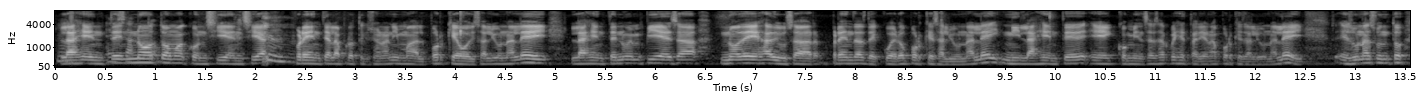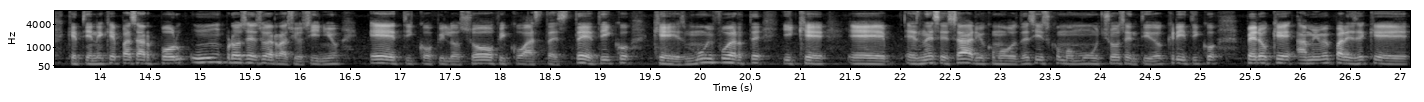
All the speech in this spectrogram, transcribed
la mm, gente no toma conciencia frente a la protección animal porque hoy salió una ley, la gente no empieza, no deja de usar prendas de cuero porque salió una ley, ni la gente eh, comienza a ser vegetariana porque salió una ley. Es un asunto que tiene que pasar por un proceso de raciocinio ético, filosófico, hasta estético, que es muy fuerte y que eh, es necesario, como vos decís, como mucho sentido crítico, pero que a mí me parece que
